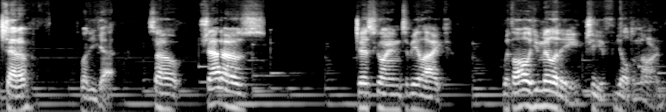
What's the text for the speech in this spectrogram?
Shadow, what do you got? So Shadow's just going to be like, with all humility, Chief Yildenarn.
